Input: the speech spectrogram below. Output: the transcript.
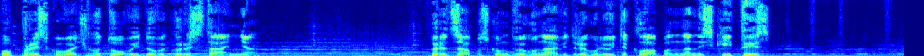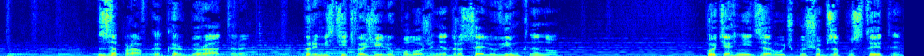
Оприскувач готовий до використання. Перед запуском двигуна відрегулюйте клапан на низький тиск. Заправка карбюратора. Перемістіть важіль у положення дроселю вімкнено. Потягніть за ручку, щоб запустити.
